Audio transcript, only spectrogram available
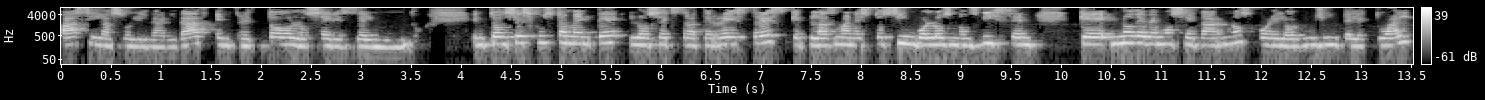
paz y la solidaridad entre todos los seres del mundo. Entonces, justamente los extraterrestres que plasman estos símbolos nos dicen que no debemos cegarnos por el orgullo intelectual,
